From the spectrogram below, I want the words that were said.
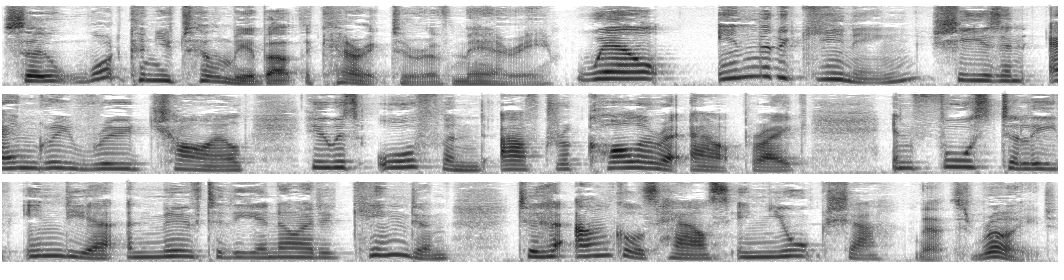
So, what can you tell me about the character of Mary? Well, in the beginning, she is an angry, rude child who is orphaned after a cholera outbreak and forced to leave India and move to the United Kingdom to her uncle's house in Yorkshire. That's right.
